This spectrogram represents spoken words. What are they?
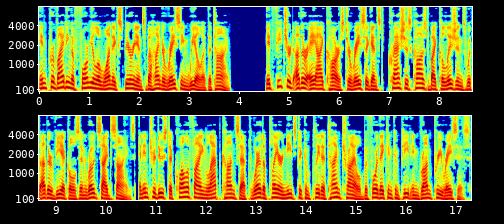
in providing a Formula One experience behind a racing wheel at the time. It featured other AI cars to race against, crashes caused by collisions with other vehicles and roadside signs, and introduced a qualifying lap concept where the player needs to complete a time trial before they can compete in Grand Prix races.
